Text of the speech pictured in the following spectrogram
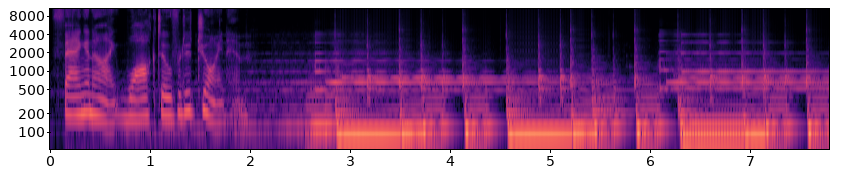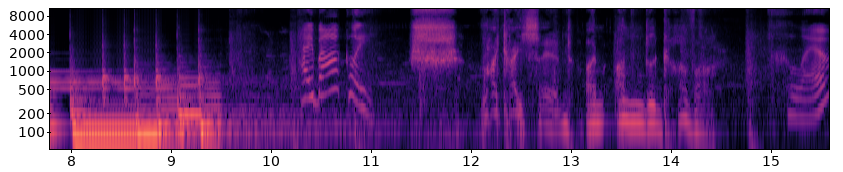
Fang and I walked over to join him. Hey, Barkley. Shh. Like I said, I'm undercover. Clever.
